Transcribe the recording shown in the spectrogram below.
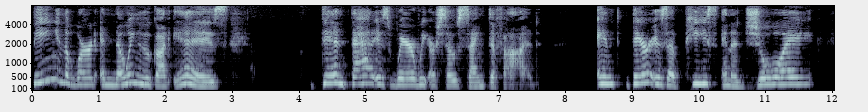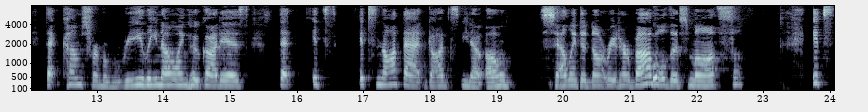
being in the word and knowing who God is, then that is where we are so sanctified. And there is a peace and a joy that comes from really knowing who God is that it's it's not that God's, you know, oh, Sally did not read her Bible this month. It's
